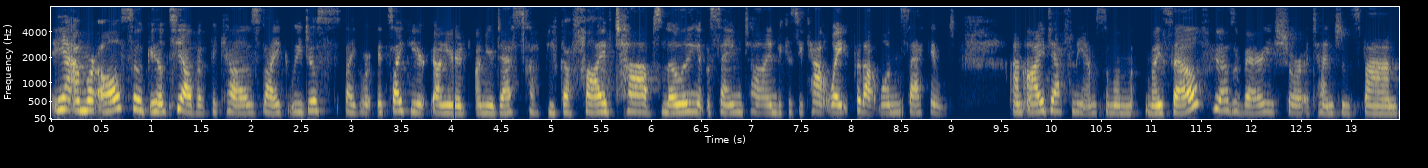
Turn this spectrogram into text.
Yeah, and we're all so guilty of it because, like, we just like it's like you're on your on your desktop. You've got five tabs loading at the same time because you can't wait for that one second. And I definitely am someone myself who has a very short attention span.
